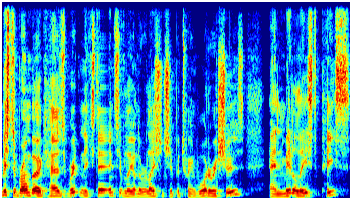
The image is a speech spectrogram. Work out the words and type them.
Mr. Bromberg has written extensively on the relationship between water issues and Middle East peace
